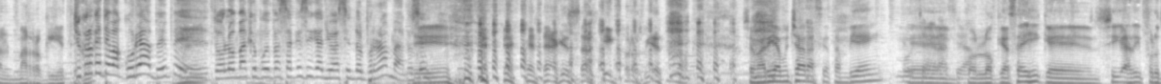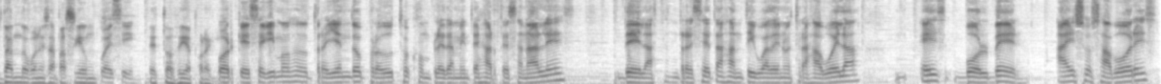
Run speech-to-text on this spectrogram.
al marroquí este. Yo creo que te va a curar, Pepe. Todo lo más que puede pasar es que siga yo haciendo el programa, no sé. Sí, tenía que salir corriendo. José María, muchas gracias también eh, gracias. por lo que hacéis y que sigas disfrutando con esa pasión Pues sí. estos días por aquí. Porque seguimos trayendo productos completamente artesanales de las recetas antiguas de nuestras abuelas. Es volver a esos sabores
